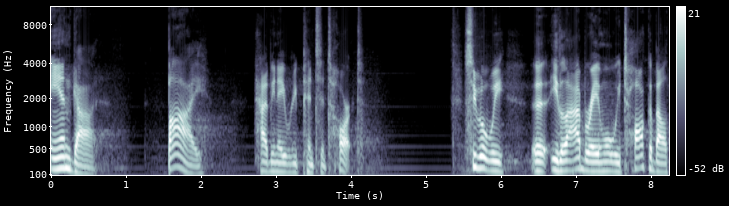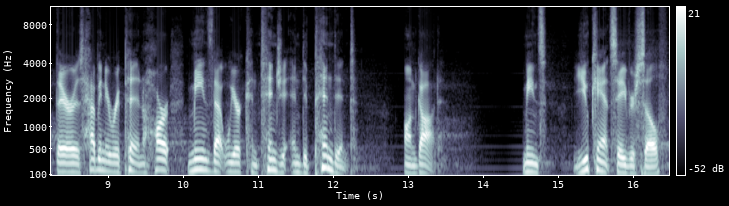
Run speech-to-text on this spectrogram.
and God by having a repentant heart. See what we uh, elaborate and what we talk about there is having a repentant heart means that we are contingent and dependent on God. Means you can't save yourself,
